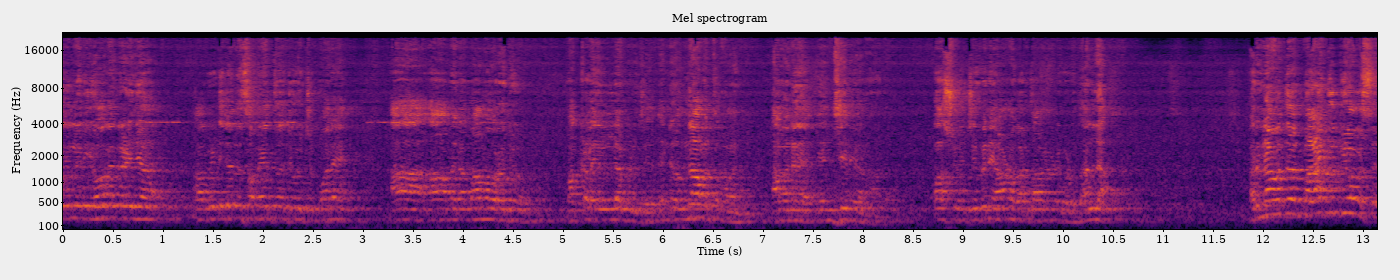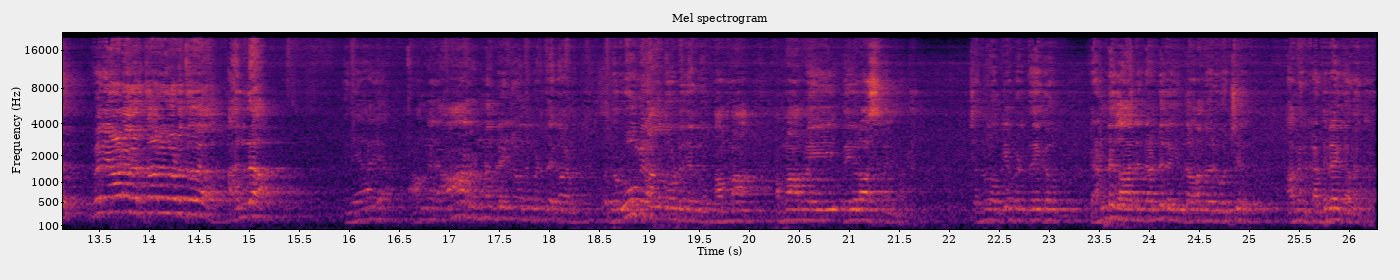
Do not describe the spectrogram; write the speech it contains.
ഇതിലൊരു യോഗം കഴിഞ്ഞ ആ വീട്ടിൽ ചെന്ന സമയത്ത് ചോദിച്ചു മോനെ ആ അവൻ അമ്മാമ പറഞ്ഞു മക്കളെ എല്ലാം വിളിച്ച് എന്റെ ഒന്നാമത്തെ മോൻ അവന് എഞ്ചിനീയറാണ് പാസ് വെച്ച് ഇവനെയാണോ ഭർത്താവിന് വേണ്ടി കൊടുത്തത്? അല്ല. രണ്ടാമത്തെ ബാങ്ക് ഉദ്യോഗസ്ഥൻ ഇവനെയാണോ കർത്താവിന് കൊടുത്തത്? അല്ല? അങ്ങനെ ആറെണ്ണം കഴിഞ്ഞ് വന്നപ്പോഴത്തേക്കാണ് ഒരു റൂമിനകത്തോട്ട് ചെന്നു. അമ്മ അമ്മാമ്മ ഈ ദേവദാസനെ. ചെന്ന് നോക്കിയപ്പോഴത്തേക്കും രണ്ട് കാലും രണ്ട് കൈ നടന്നൊരു കൊച്ച് അവൻ കട്ടിലേക്ക് കിടക്കും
